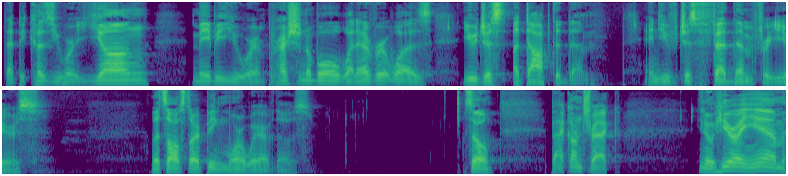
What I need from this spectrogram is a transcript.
That because you were young, maybe you were impressionable, whatever it was, you just adopted them and you've just fed them for years. Let's all start being more aware of those. So, back on track. You know, here I am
